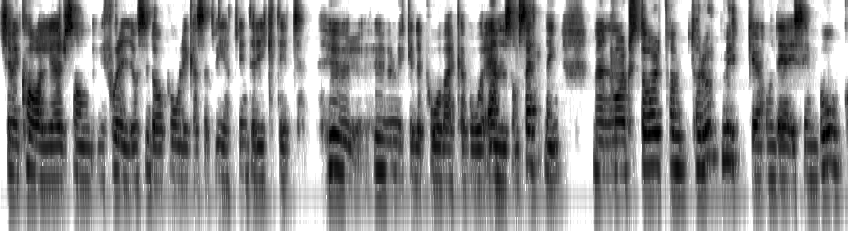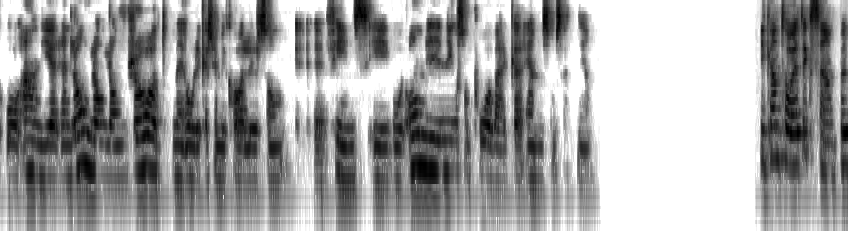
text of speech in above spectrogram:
kemikalier som vi får i oss idag på olika sätt vet vi inte riktigt hur, hur mycket det påverkar vår ämnesomsättning. Men Mark Starr tar, upp mycket om det i sin bok och anger en lång, lång, lång rad med olika kemikalier som eh, finns i vår omgivning och som påverkar ämnesomsättningen. Vi kan ta ett exempel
